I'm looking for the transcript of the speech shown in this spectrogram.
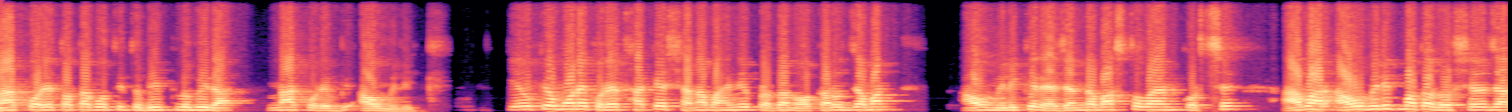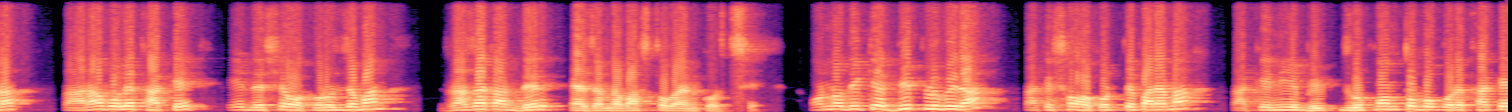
না করে তথাকথিত বিপ্লবীরা, না করে আওয়ামী লীগ। কেউ কেউ মনে করে থাকে সেনাবাহিনীর প্রধান ওয়াকারুজ্জামান আওয়ামী লীগের এজেন্ডা বাস্তবায়ন করছে। আবার আওয়ামী লীগ মতাদর্শের যারা, তারা বলে থাকে এই দেশে ওয়াকারুজ্জামান রাজাকারদের এজেন্ডা বাস্তবায়ন করছে। অন্যদিকে বিপ্লবীরা তাকে সহ করতে পারে না তাকে নিয়ে বিদ্রুপ মন্তব্য করে থাকে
